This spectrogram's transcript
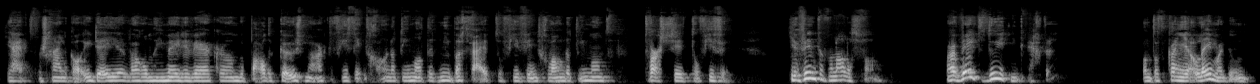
Je hebt waarschijnlijk al ideeën waarom die medewerker een bepaalde keus maakt. Of je vindt gewoon dat iemand het niet begrijpt. Of je vindt gewoon dat iemand dwars zit. Of je, je vindt er van alles van. Maar weten doe je het niet echt, hè? Want dat kan je alleen maar doen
